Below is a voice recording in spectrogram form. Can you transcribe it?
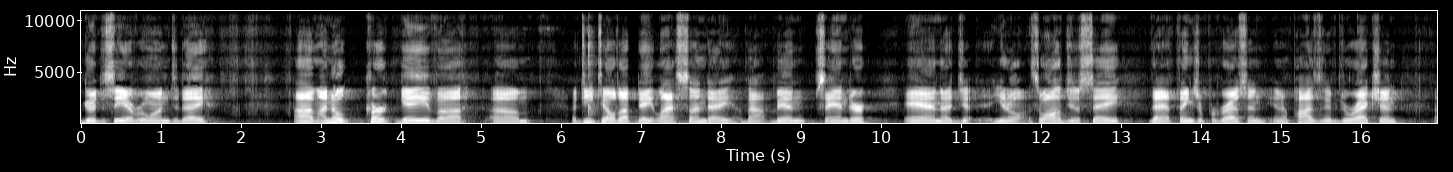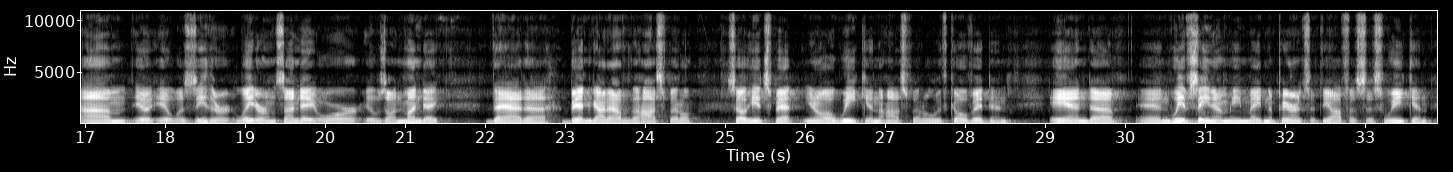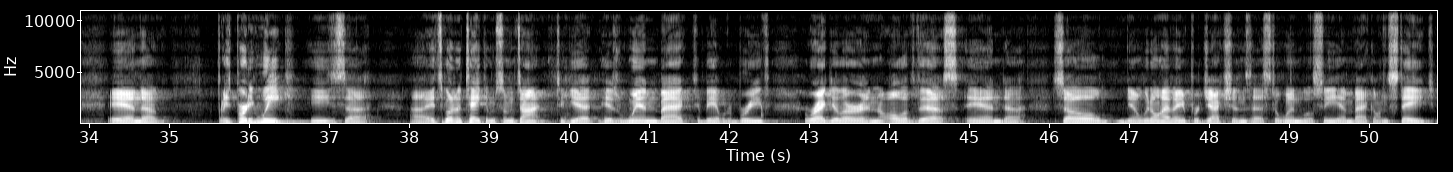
Good to see everyone today. Um, I know Kurt gave uh, um, a detailed update last Sunday about Ben Sander, and uh, you know, so I'll just say that things are progressing in a positive direction. Um, it, it, was either later on Sunday or it was on Monday that uh, Ben got out of the hospital. So he had spent, you know, a week in the hospital with COVID, and and uh, and we have seen him. He made an appearance at the office this week, and and uh, he's pretty weak. He's uh, uh it's going to take him some time to get his wind back, to be able to breathe regular, and all of this. And uh, so, you know, we don't have any projections as to when we'll see him back on stage,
